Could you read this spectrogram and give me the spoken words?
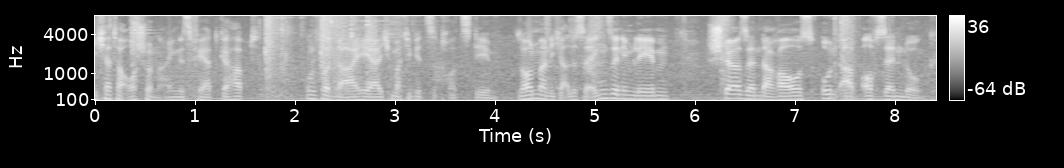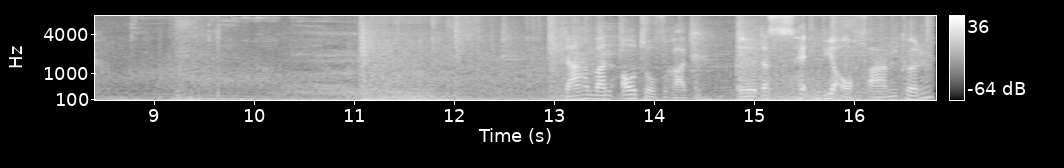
ich hatte auch schon ein eigenes Pferd gehabt. Und von daher, ich mache die Witze trotzdem. Soll man nicht alles so eng sein im Leben. Störsender raus und ab auf Sendung. Da haben wir ein Autowrack. Äh, das hätten wir auch fahren können.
